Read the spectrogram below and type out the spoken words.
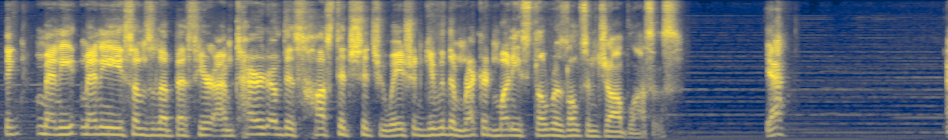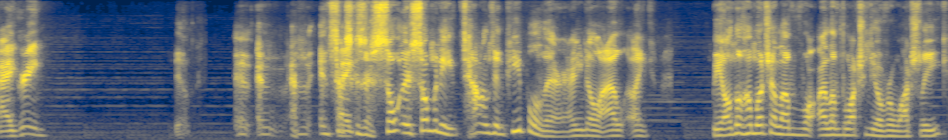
I think many many sums it up best here. I'm tired of this hostage situation. Giving them record money still results in job losses. Yeah. I agree. And, and, and it sucks Like- because there's so there's so many talented people there. You know, I like we all know how much I love I loved watching the Overwatch League,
